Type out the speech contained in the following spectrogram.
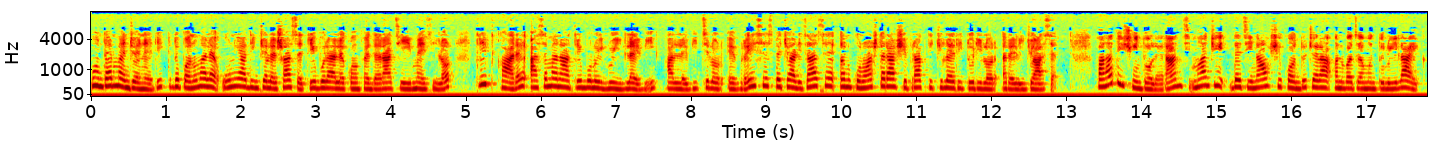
cu un termen generic, după numele unia din cele șase triburi ale Confederației Mezilor, trib care, asemenea tribului lui Levi, al leviților evrei, se specializase în cunoașterea și practicile riturilor religioase. Fanatici și intoleranți, magii deținau și conducerea învățământului laic.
